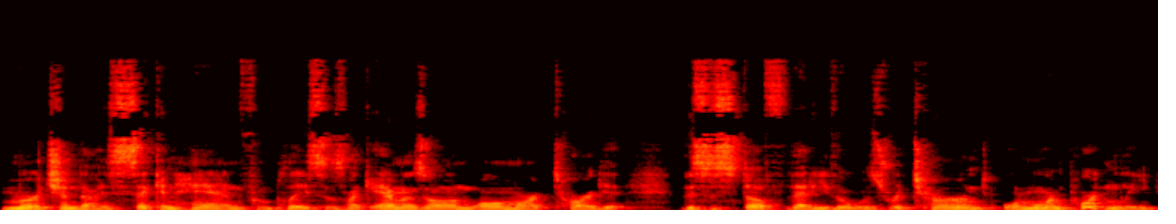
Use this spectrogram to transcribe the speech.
merchandise secondhand from places like Amazon, Walmart, Target. This is stuff that either was returned or more importantly,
